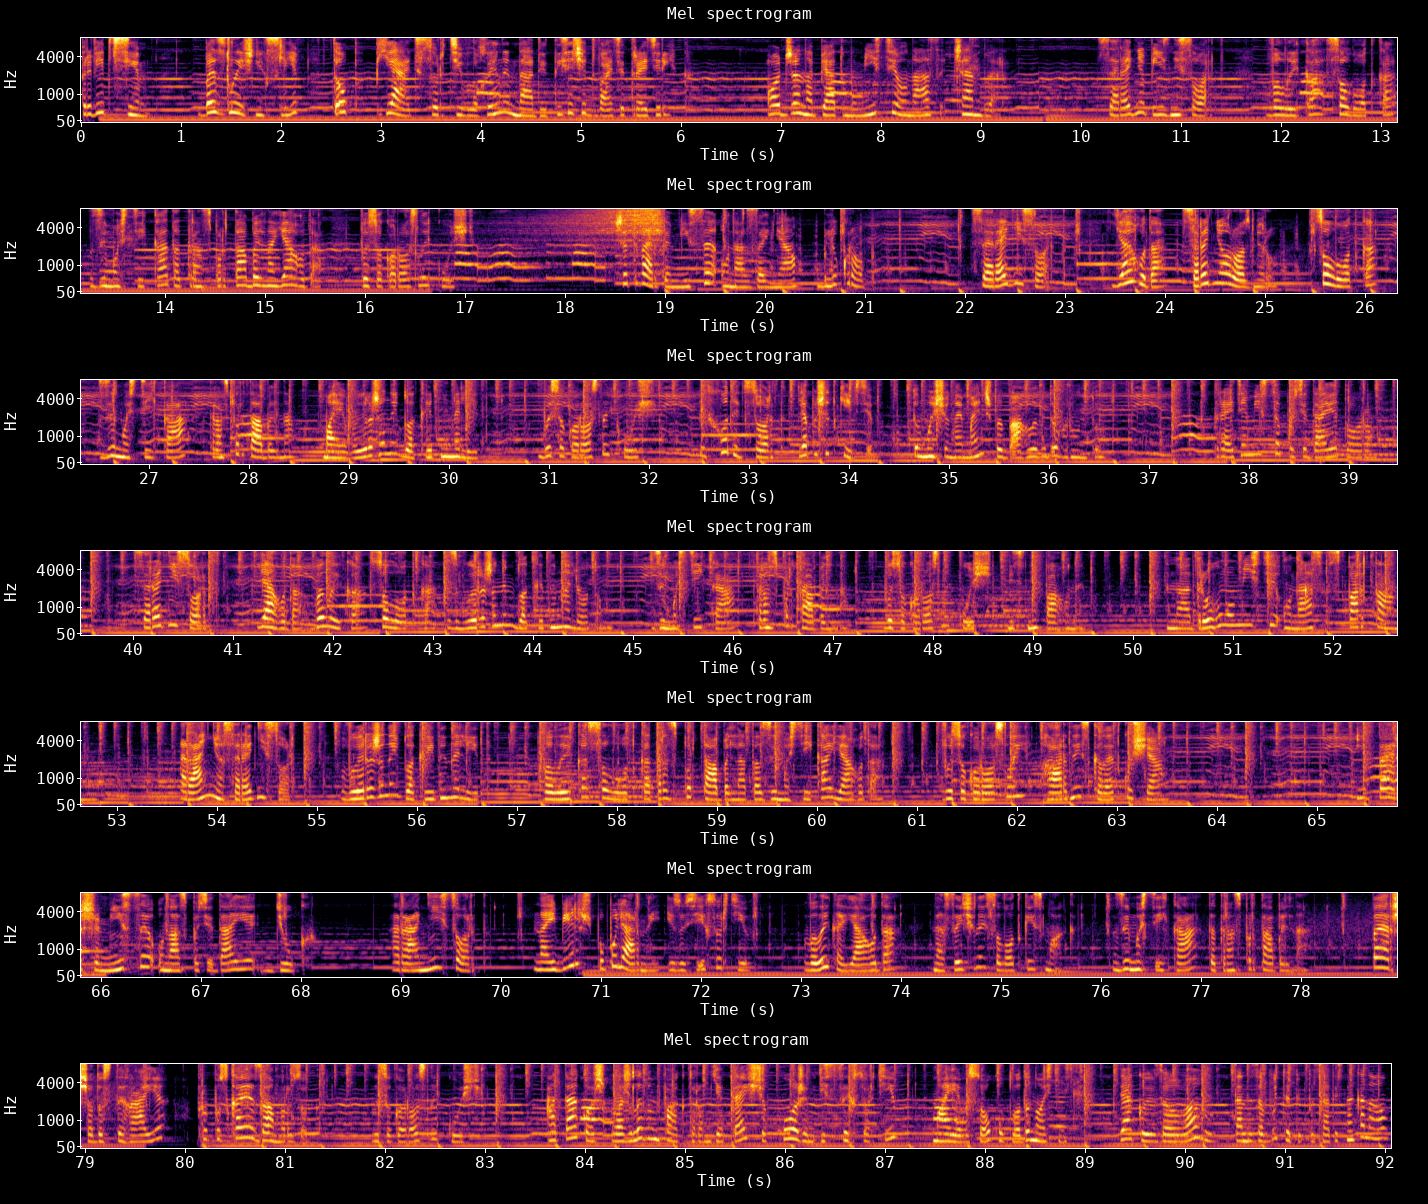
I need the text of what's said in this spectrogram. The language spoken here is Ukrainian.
Привіт всім! Без лишніх слів топ 5 сортів лохини на 2023 рік. Отже, на п'ятому місці у нас Чендлер. Середньопізній сорт. Велика, солодка, зимостійка та транспортабельна ягода. Високорослий кущ. Четверте місце у нас зайняв блюкроп. Середній сорт. Ягода середнього розміру. Солодка, зимостійка, транспортабельна. Має виражений блакитний наліт. Високорослий кущ. Підходить сорт для початківців, тому що найменш вибагливий до ґрунту. Третє місце посідає торо. Середній сорт. Ягода велика, солодка, з вираженим блакитним нальотом. Зимостійка, транспортабельна. Високорослий кущ, міцні пагони. На другому місці у нас спартан. Ранньо середній сорт. Виражений блакитний наліт. Велика, солодка, транспортабельна та зимостійка ягода. Високорослий, гарний скелет куща. І перше місце у нас посідає дюк. Ранній сорт. Найбільш популярний із усіх сортів. Велика ягода, насичений солодкий смак, зимостійка та транспортабельна. Перша достигає, пропускає заморозок, високорослий кущ. А також важливим фактором є те, що кожен із цих сортів має високу плодоносність. Дякую за увагу та не забудьте підписатись на канал.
